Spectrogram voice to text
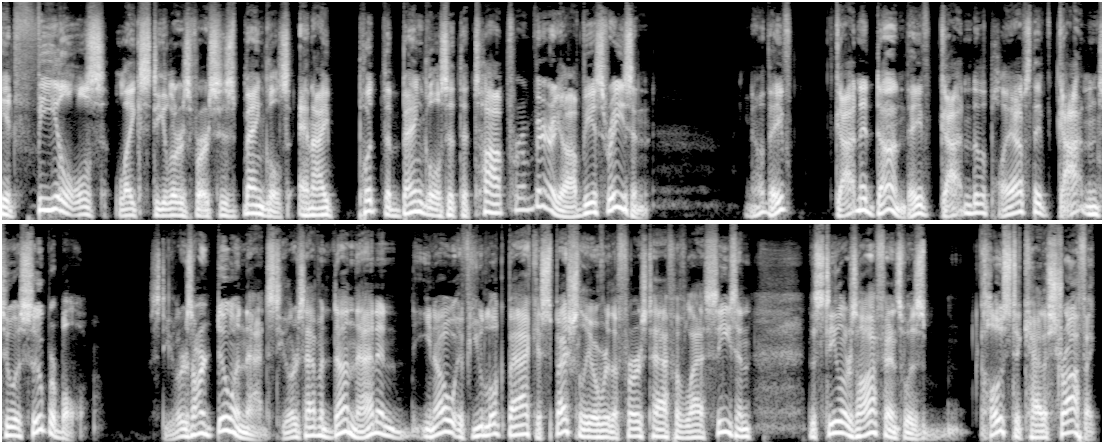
it feels like Steelers versus Bengals, and I put the Bengals at the top for a very obvious reason. You know, they've gotten it done. They've gotten to the playoffs. They've gotten to a Super Bowl. Steelers aren't doing that. Steelers haven't done that. And, you know, if you look back, especially over the first half of last season, the Steelers' offense was close to catastrophic.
